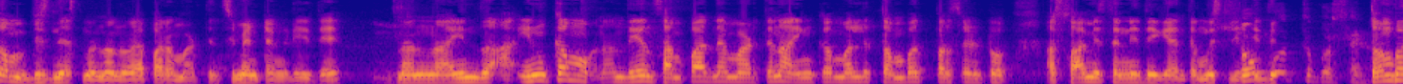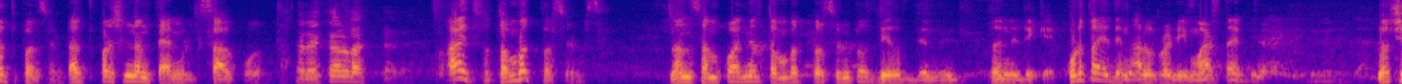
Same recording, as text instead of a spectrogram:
ಕಮ್ ಬಿಸ್ನೆಸ್ ಮ್ಯಾನ್ ನಾನು ವ್ಯಾಪಾರ ಮಾಡ್ತೀನಿ. ಸಿಮೆಂಟ್ ಅಂಗಡಿ ಇದೆ. ನನ್ನ ಇನ್ಕಮ್ ನಂದು ಏನ್ ಸಂಪಾದನೆ ಮಾಡ್ತೀನೋ ಆ ಇನ್ಕಮ್ ಅಲ್ಲಿ ತೊಂಬತ್ ಪರ್ಸೆಂಟ್ ಆ ಸ್ವಾಮಿ ಸನ್ನಿಧಿಗೆ ಅಂತ ಮುಸ್ಲಿಂ ತೊಂಬತ್ ಪರ್ಸೆಂಟ್. ಹತ್ತು ಪರ್ಸೆಂಟ್ ನನ್ನ ಫ್ಯಾಮಿಲಿ ಸಾಕು ಅಂತ. ಆಯ್ತು ಸರ್ ತೊಂಬತ್ ಪರ್ಸೆಂಟ್ ನನ್ನ ಸಂಪಾದನೆ ತೊಂಬತ್ ಪರ್ಸೆಂಟ್ ದೇವ್ರ ಸನ್ನಿಧಿಗೆ. ಕೊಡ್ತಾ ಇದ್ದೀನಿ ಆಲ್ರೆಡಿ ಮಾಡ್ತಾ ಇದ್ದೀನಿ. ಲಕ್ಷ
